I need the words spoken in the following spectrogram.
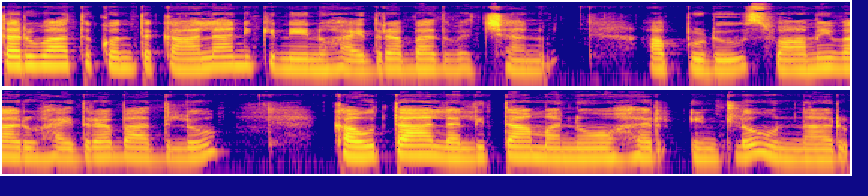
తరువాత కొంతకాలానికి నేను హైదరాబాద్ వచ్చాను. అప్పుడు స్వామివారు హైదరాబాద్లో కౌతా లలిత మనోహర్ ఇంట్లో ఉన్నారు.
